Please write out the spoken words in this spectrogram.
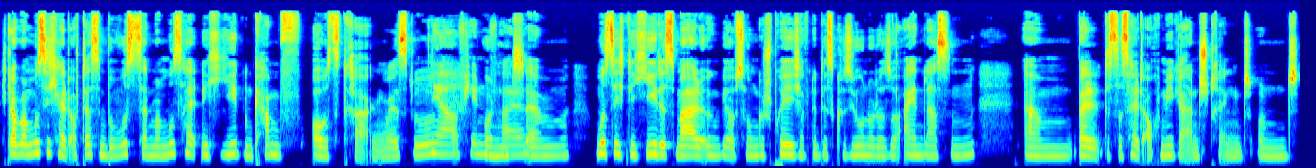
ich glaube, man muss sich halt auch dessen bewusst sein, man muss halt nicht jeden Kampf austragen, weißt du? Ja, auf jeden und, Fall. Und ähm, muss sich nicht jedes Mal irgendwie auf so ein Gespräch, auf eine Diskussion oder so einlassen, ähm, weil das ist halt auch mega anstrengend. Und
